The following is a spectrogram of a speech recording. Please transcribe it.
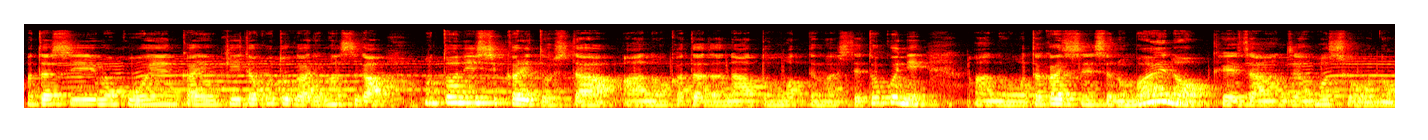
私も講演会を聞いたことがありますが本当にしっかりとしたあの方だなと思ってまして特にあの高市先生の前の経済安全保障の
